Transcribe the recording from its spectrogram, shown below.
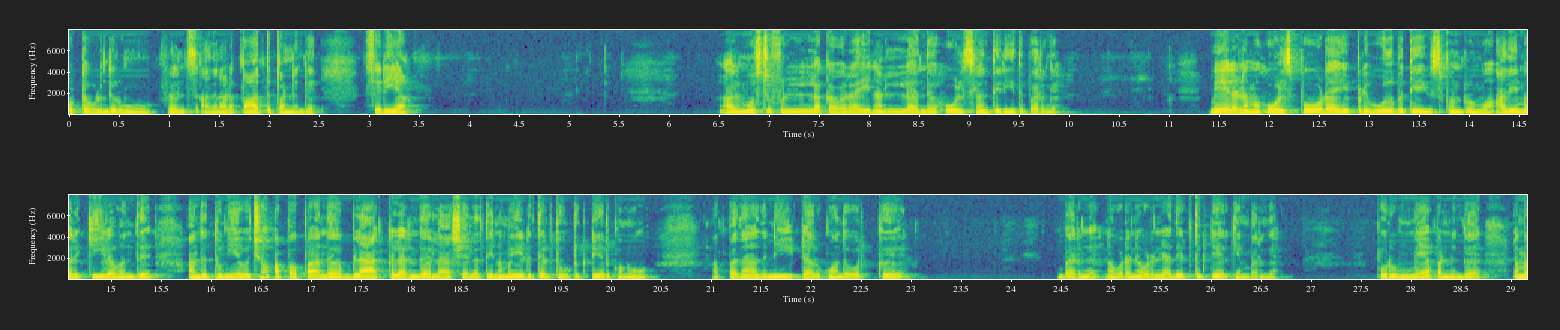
ஓட்டை விழுந்துடும் ஃப்ரெண்ட்ஸ் அதனால் பார்த்து பண்ணுங்கள் சரியா? ஆல்மோஸ்ட் ஃபுல்லாக கவர் ஆகி நல்லா அந்த ஹோல்ஸ்லாம் தெரியுது பாருங்கள் மேலே நம்ம ஹோல்ஸ் போட எப்படி ஊதுபத்தியை யூஸ் பண்ணுறோமோ அதே மாதிரி கீழே வந்து அந்த துணியை வச்சும் அப்பப்போ அந்த பிளாக் கலர் இந்த லேஷ் எல்லாத்தையும் நம்ம எடுத்து எடுத்து விட்டுக்கிட்டே இருக்கணும். அப்போ தான் அது நீட்டாக இருக்கும் அந்த ஒர்க்கு பாருங்கள் நான் உடனே உடனே அதை எடுத்துக்கிட்டே இருக்கேன் பாருங்கள் பொறுமையாக பண்ணுங்கள் நம்ம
